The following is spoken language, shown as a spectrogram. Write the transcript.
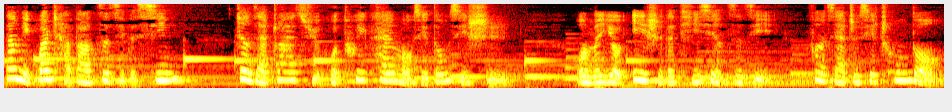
当你观察到自己的心。正在抓取或推开某些东西时，我们有意识地提醒自己放下这些冲动，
